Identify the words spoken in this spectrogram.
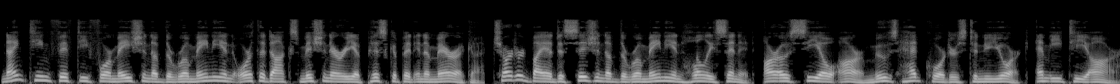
1950 Formation of the Romanian Orthodox Missionary Episcopate in America, chartered by a decision of the Romanian Holy Synod, ROCOR moves headquarters to New York, METR.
